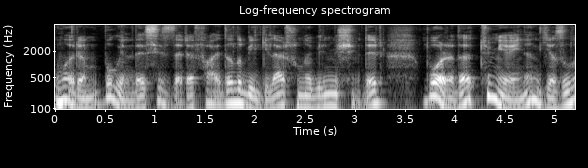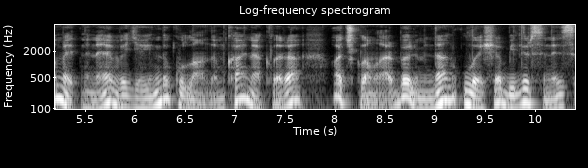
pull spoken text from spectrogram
Umarım bugün de sizlere faydalı bilgiler sunabilmişimdir. Bu arada tüm yayının yazılı metnine ve yayında kullandığım kaynaklara açıklamalar bölümünden ulaşabilirsiniz.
